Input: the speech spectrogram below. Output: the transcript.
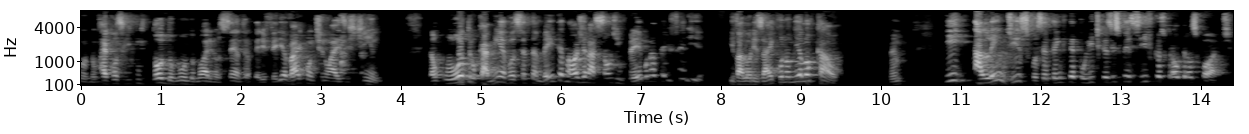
não vai conseguir que todo mundo more no centro, a periferia vai continuar existindo. Então, o outro caminho é você também ter maior geração de emprego na periferia e valorizar a economia local. Né? E, além disso, você tem que ter políticas específicas para o transporte.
